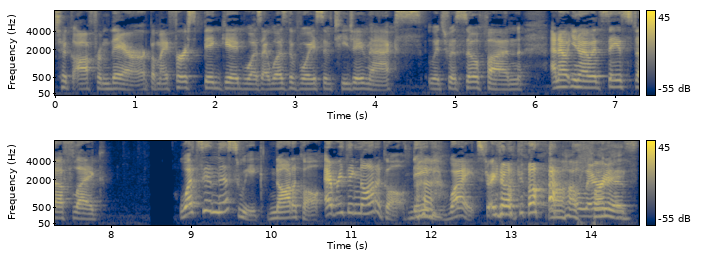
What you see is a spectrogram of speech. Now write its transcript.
took off from there. But my first big gig was I was the voice of TJ Maxx, which was so fun. And I, you know, I would say stuff like. What's in this week? Nautical. Everything nautical. Navy, white, straight nautical. Oh, Hilarious.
